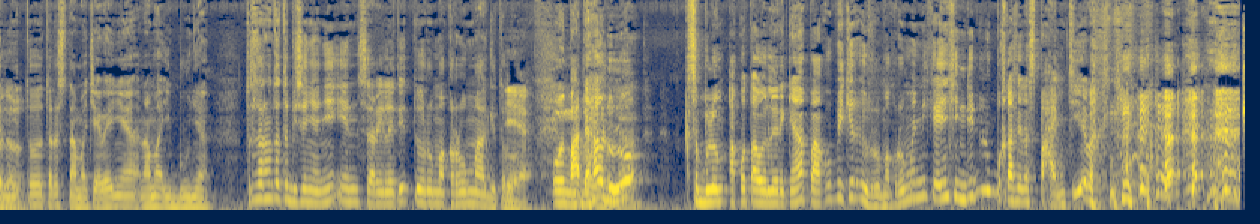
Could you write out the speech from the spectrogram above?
dan betul. itu, terus nama ceweknya, nama ibunya. Terus orang tetap bisa nyanyiin serelate itu rumah ke rumah gitu loh. Iya. Padahal Untungnya. dulu sebelum aku tahu liriknya apa, aku pikir "Ih, rumah ke rumah ini kayaknya Hindi dulu bekas les panci ya, Bang.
